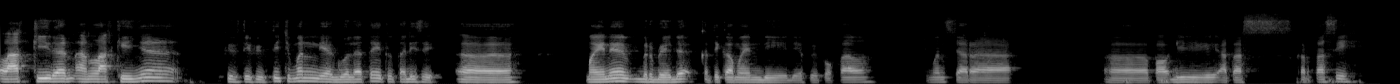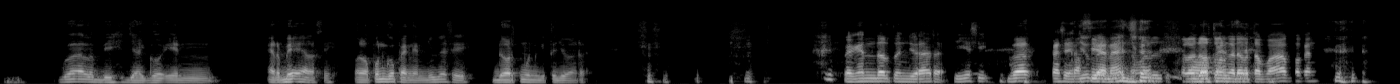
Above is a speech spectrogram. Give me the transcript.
lucky dan unlucky-nya 50-50 cuman ya gue lihatnya itu tadi sih uh, mainnya berbeda ketika main di DFB Pokal. Cuman secara uh, di atas kertas sih gue lebih jagoin RBL sih. Walaupun gue pengen juga sih Dortmund gitu juara. Pengen Dortmund juara? Iya sih gue kasihan, kasihan juga aja. kalau Dortmund nggak dapat apa-apa kan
